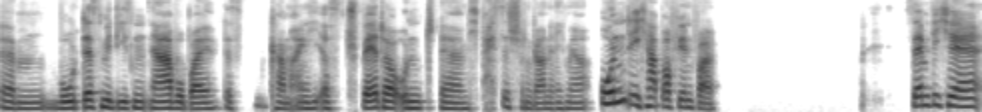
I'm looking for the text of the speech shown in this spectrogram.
ähm, wo das mit diesen, ja, wobei, das kam eigentlich erst später und äh, ich weiß es schon gar nicht mehr. Und ich habe auf jeden Fall sämtliche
